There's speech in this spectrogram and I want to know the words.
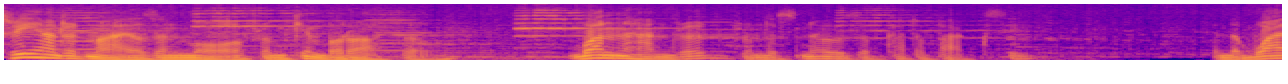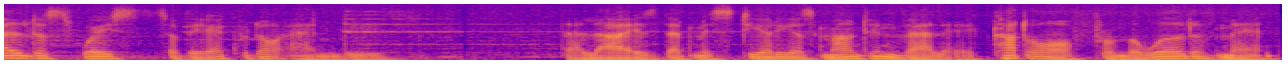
Three hundred miles and more from Chimborazo, one hundred from the snows of Cotopaxi, in the wildest wastes of the Ecuador Andes, there lies that mysterious mountain valley cut off from the world of men,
